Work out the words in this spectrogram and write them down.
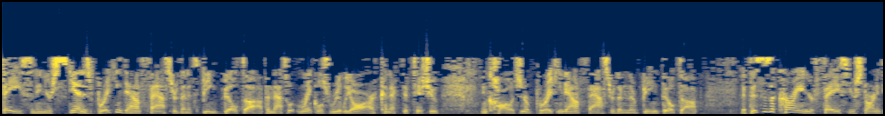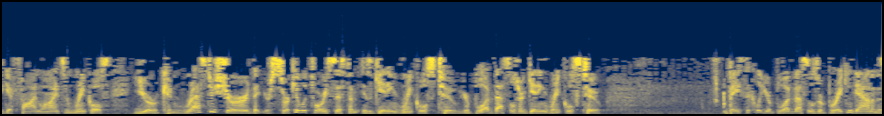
face and in your skin is breaking down faster than it's being built up, and that's what wrinkles really are, connective tissue and collagen are breaking down faster than they're being built up, if this is occurring in your face and you're starting to get fine lines and wrinkles, you can rest assured that your circulatory system is getting wrinkles too. Your blood vessels are getting wrinkles too. Basically, your blood vessels are breaking down in the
